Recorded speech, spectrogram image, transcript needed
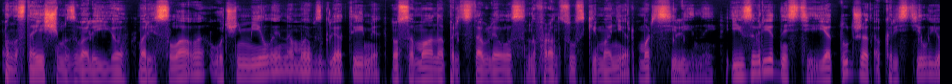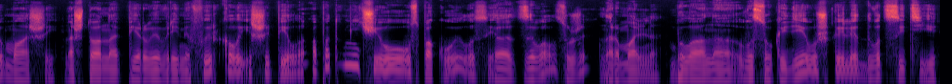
По-настоящему звали ее Марислава, очень милое, на мой взгляд, имя, но сама она представлялась на французский манер Марселиной. И из вредности я тут же окрестил ее Машей, на что она первое время фыркала и шипела, а потом ничего, успокоилась и отзывалась уже нормально. Была она высокой девушкой лет двадцати,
